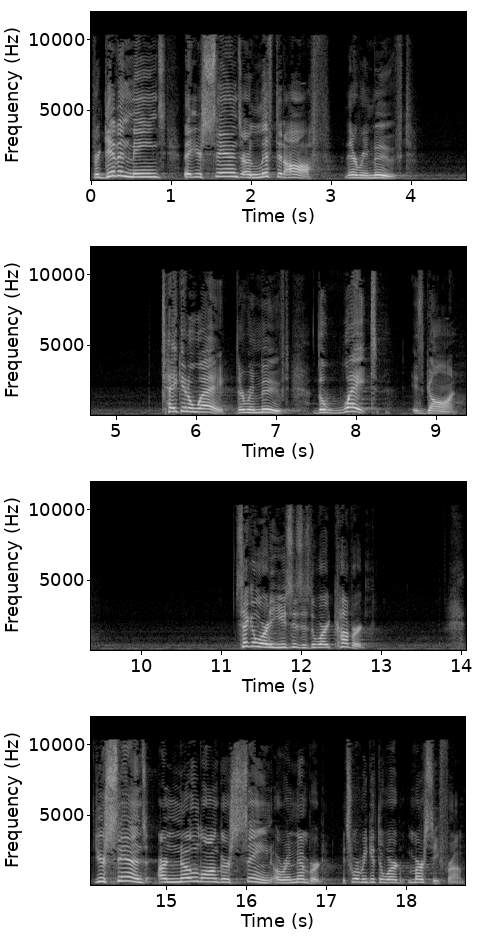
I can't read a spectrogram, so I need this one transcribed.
Forgiven means that your sins are lifted off, they're removed. Taken away, they're removed. The weight is gone. Second word he uses is the word covered. Your sins are no longer seen or remembered. It's where we get the word mercy from.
